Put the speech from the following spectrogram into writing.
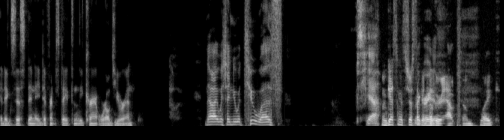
it exists in a different state than the current world you're in. Now I wish I knew what two was. Yeah, I'm guessing it's just like Creative. another outcome. Like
